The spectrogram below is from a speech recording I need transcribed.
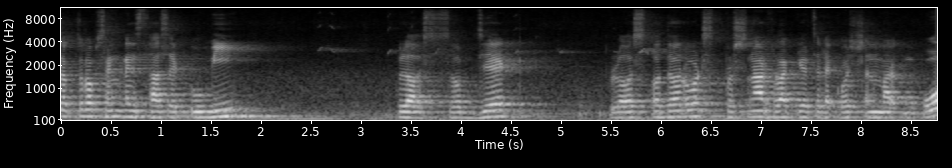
સ્ટ્રક્ચર ઓફ સેન્ટેન્સ થશે to be plus subject plus other words પ્રશ્નાર્થ વાક્ય છે એટલે ક્વેશ્ચન માર્ક મૂકવો.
